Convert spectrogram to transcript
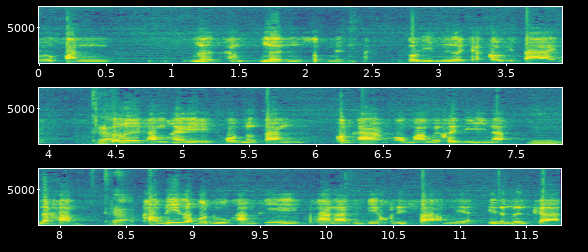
หรือฟันเงินเงินส่วนหนึ่งเกาหลีเหนือจากเกาหลีใต้เนี่ยครับ ก็เลยทำให้ผลต่างๆ ค่อนข้างออกมาไม่ค่อยดีนะอืมนะครับครับ คราวนี้เรามาดูครั้งที่ประธานาธิบดีคนที่สามเนี่ยที่ดำเนินการ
